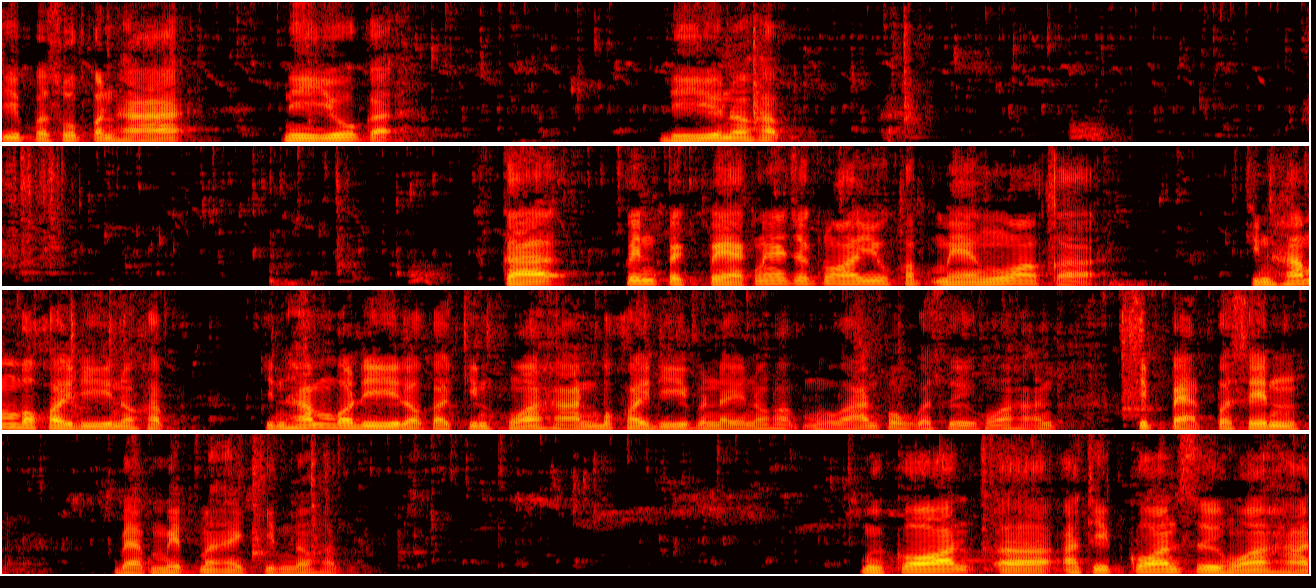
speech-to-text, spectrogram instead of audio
ที่ประสบปัญหานี่ยุกอะดีอยู่นะครับกะ เป็นแปลกๆแน่จักน้อยอยู่ครับ แมงง่วกะกินห้ำบ่ค่อยดีเนาะครับ กินห้ำบ่ดีแล้วก็กินหัวอาหารบ่ค่อยดีปานใดเนาะครับเมื่อวานผมก็ซื้อหัวอาหาร 18%แบบเม็ดมาให้กินเนาะครับมือก่อนเอ่ออาทิตย์ก่อนซื้อหัวอาหาร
